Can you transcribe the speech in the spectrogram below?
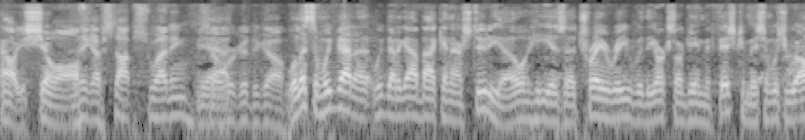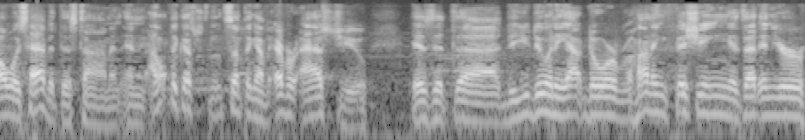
Oh, you show off! I think I've stopped sweating, Yeah. so we're good to go. Well, listen, we've got a we've got a guy back in our studio. He is uh, Trey Reed with the Arkansas Game and Fish Commission, which we always have at this time. And, and I don't think that's something I've ever asked you. Is it? Uh, do you do any outdoor hunting, fishing? Is that in your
